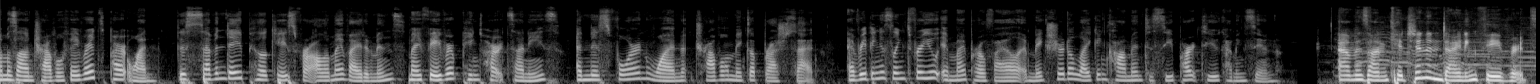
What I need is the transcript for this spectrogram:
Amazon Travel Favorites Part 1. This 7 day pill case for all of my vitamins, my favorite pink heart sunnies, and this 4 in 1 travel makeup brush set. Everything is linked for you in my profile, and make sure to like and comment to see Part 2 coming soon. Amazon kitchen and dining favorites.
